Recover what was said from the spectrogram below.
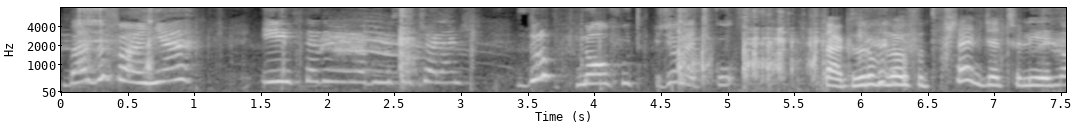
bardzo fajnie i wtedy robimy sobie challenge. Zrób no food ziomeczku. Tak, zrób no food wszędzie, czyli No.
